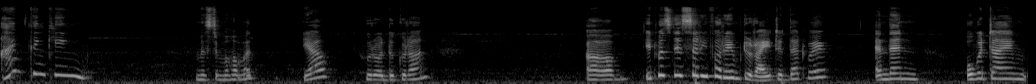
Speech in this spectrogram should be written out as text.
I'm thinking Mr. Muhammad, yeah, who wrote the Quran, um, it was necessary for him to write it that way. And then over time,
